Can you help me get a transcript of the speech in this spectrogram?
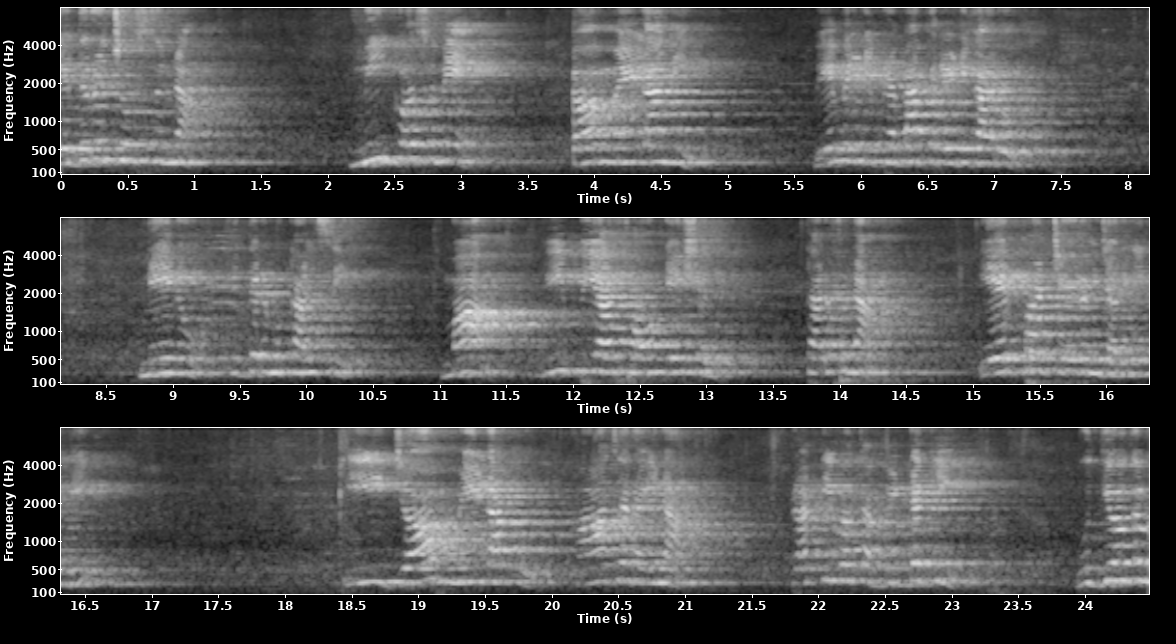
ఎదురు చూస్తున్న మీకోసమే టామ్ మేళాని వేమిరెడ్డి ప్రభాకర్ రెడ్డి గారు నేను ఇద్దరము కలిసి మా విపిఆర్ ఫౌండేషన్ తరఫున ఏర్పాటు చేయడం జరిగింది. ఈ జాబ్ మేళాకు హాజరైన ప్రతి ఒక్క బిడ్డకి ఉద్యోగం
